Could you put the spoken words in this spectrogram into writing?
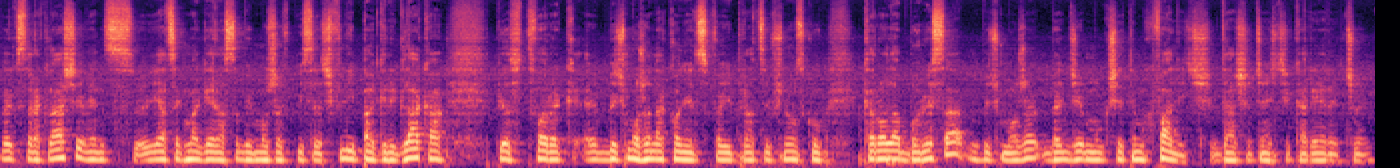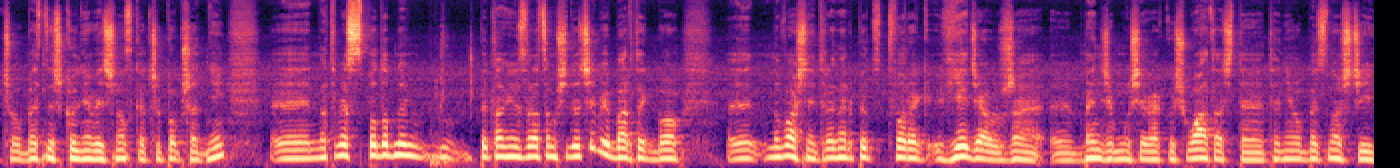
w Ekstraklasie, więc Jacek Magiera sobie może wpisać Filipa Gryglaka, Piotr Tworek e, być może na koniec swojej pracy w Śląsku Karola Borysa, być może będzie mógł się tym chwalić w dalszej części kariery, czy, czy obecny szkolniowiec Śląska, czy poprzedni. E, natomiast z podobnym pytaniem zwracam się do Ciebie Bartek, bo e, no właśnie, trener Piotr Tworek wiedział, że będzie musiał jakoś łatać te, te nieobecności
